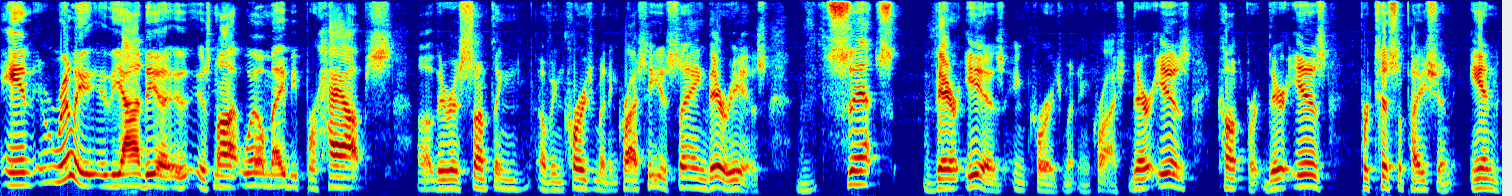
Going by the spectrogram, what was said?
And really, the idea is not, well, maybe perhaps uh, there is something of encouragement in Christ. He is saying there is. Since there is encouragement in Christ. There is comfort. There is participation in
